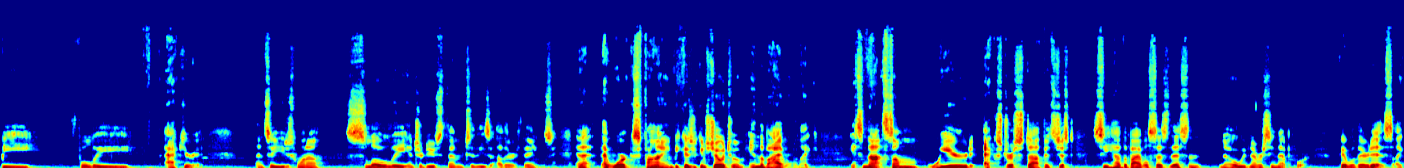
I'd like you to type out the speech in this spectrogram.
be fully accurate. And so you just want to slowly introduce them to these other things. And that, that works fine because you can show it to them in the Bible. Like, it's not some weird extra stuff. It's just, see how the Bible says this? And no, we've never seen that before. Okay, well, there it is. Like,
